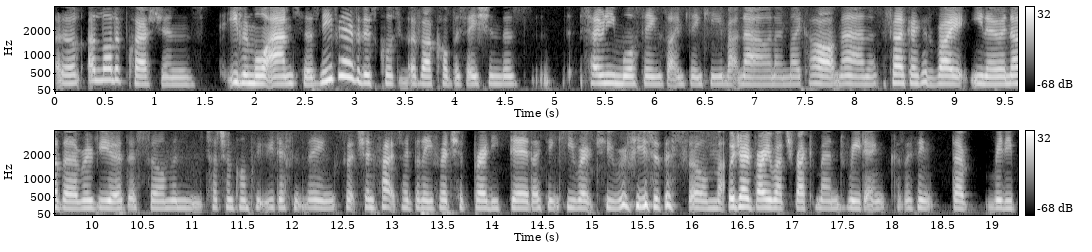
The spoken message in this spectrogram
a, a lot of questions, even more answers, and even over this course mm. of our conversation, there's so many more things that I'm thinking about now, and I'm like, oh man, I feel like I could write, you know, another review of this film and touch on completely different things. Which, in fact, I believe Richard Brody did. I think he wrote two reviews of this film, which I'd very much recommend reading because I think they're really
